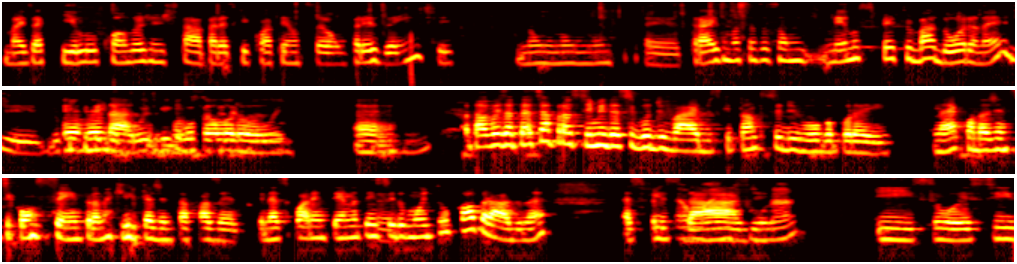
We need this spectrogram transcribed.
Mas aquilo, quando a gente está, parece que com a atenção presente, não, não, não é, traz uma sensação menos perturbadora, né? De, do que, é que verdade, vem depois, do que, que eu vou fazer doloroso. depois. É. Uhum. Talvez até se aproxime desse good vibes que tanto se divulga por aí, né? Quando a gente se concentra naquilo que a gente está fazendo, porque nessa quarentena tem é. sido muito cobrado, né? Essa felicidade, é mindful, né? Isso, esse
